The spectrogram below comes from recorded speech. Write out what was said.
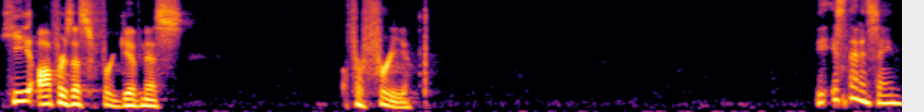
he offers us forgiveness for free. Isn't that insane?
